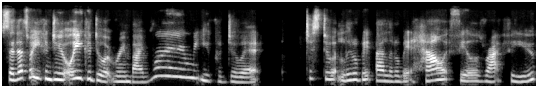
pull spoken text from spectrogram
So that's what you can do, or you could do it room by room. You could do it just do it little bit by little bit how it feels right for you.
